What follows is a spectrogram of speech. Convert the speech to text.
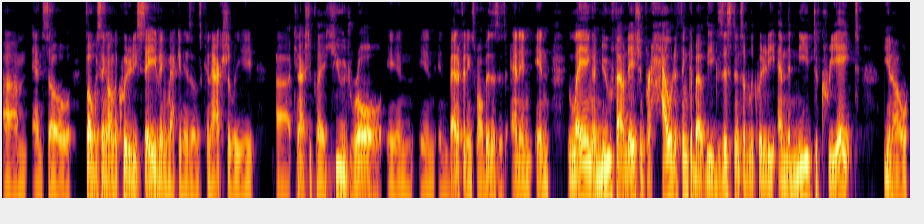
Um, and so focusing on liquidity saving mechanisms can actually uh, can actually play a huge role in, in in benefiting small businesses and in in laying a new foundation for how to think about the existence of liquidity and the need to create you know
